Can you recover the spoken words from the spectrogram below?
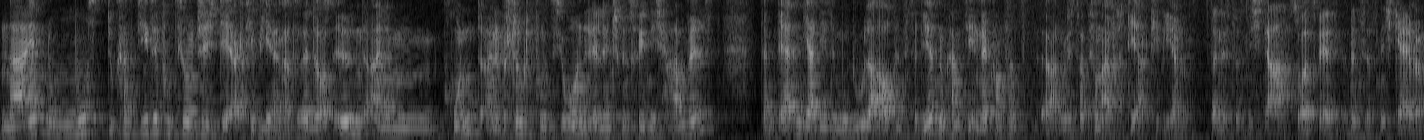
nein, du musst, du kannst jede Funktion natürlich deaktivieren. Also wenn du aus irgendeinem Grund eine bestimmte Funktion in der Linchpin Suite nicht haben willst, dann werden ja diese Module auch installiert und du kannst die in der Conference-Administration einfach deaktivieren. Dann ist das nicht da, so als wenn es das nicht gäbe.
